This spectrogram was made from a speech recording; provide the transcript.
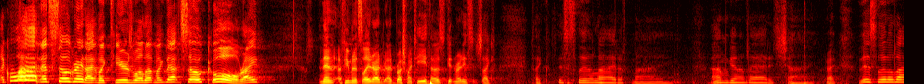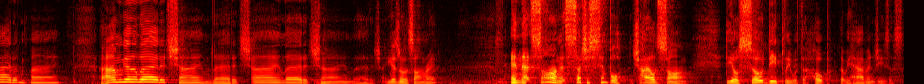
Like, what? That's so great. I like tears welled up. I'm like, that's so cool, right? And then a few minutes later, I'd, I'd brush my teeth. I was getting ready. So she's like, it's like, this little light of mine, I'm going to let it shine, right? This little light of mine, I'm to let it shine, let it shine, let it shine, let it shine. You guys know the song, right? And that song, it's such a simple child song, deals so deeply with the hope that we have in Jesus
